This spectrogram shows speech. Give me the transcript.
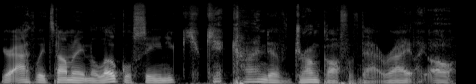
your athletes dominating the local scene, you, you get kind of drunk off of that, right? Like, oh,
